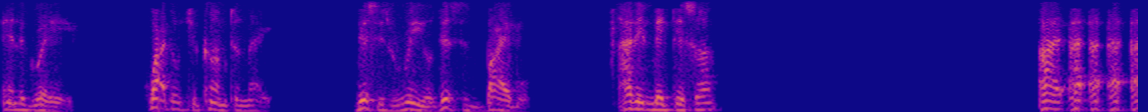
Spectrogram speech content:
and the grave. Why don't you come tonight? This is real. This is Bible. I didn't make this up. I, I, I, I,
